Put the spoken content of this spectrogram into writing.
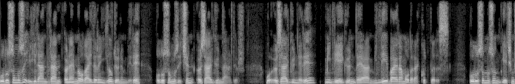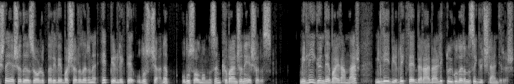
Ulusumuzu ilgilendiren önemli olayların yıl dönümleri ulusumuz için özel günlerdir. Bu özel günleri milli gün veya milli bayram olarak kutlarız. Ulusumuzun geçmişte yaşadığı zorlukları ve başarılarını hep birlikte ulusça anıp ulus olmamızın kıvancını yaşarız. Milli gün ve bayramlar milli birlik ve beraberlik duygularımızı güçlendirir.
